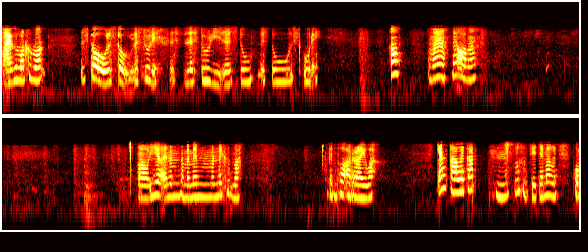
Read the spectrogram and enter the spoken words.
ไปขึ้นรถขึ้นรถ let's go let's go let's do this let's let's do this let's do let's do let's do this เอ้าทำไมอะ ไม่ออกนะ เอาเหี้ยไอ้นั่นทำไมมันมันไม่ขึ้นวะ เป็นเพราะอะไรวะแก๊งตาเวกัสรู้สึกเสียใจมากเลย ผม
